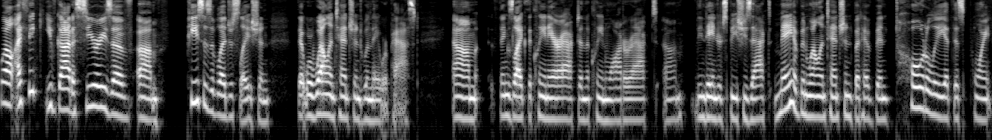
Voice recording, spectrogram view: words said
Well, I think you've got a series of um, pieces of legislation that were well intentioned when they were passed. Um, things like the Clean Air Act and the Clean Water Act, um, the Endangered Species Act, may have been well intentioned, but have been totally, at this point,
